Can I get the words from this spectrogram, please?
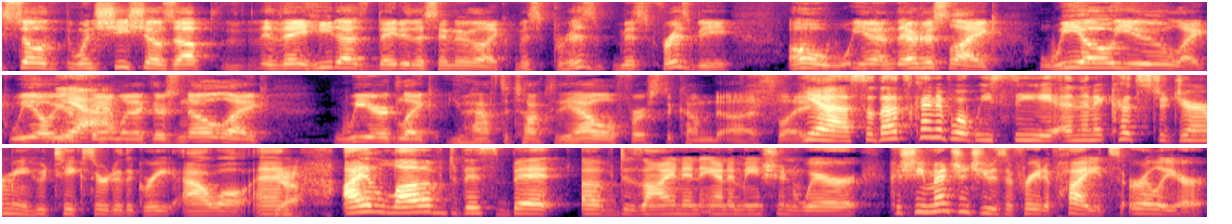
so when she shows up, they he does they do the same thing. They're like, Miss Bris Miss Frisby, oh yeah, and they're just like, We owe you, like we owe your Yeah. family. Like there's no like weird like you have to talk to the owl first to come to us. Like Yeah, so that's kind of what we see. And then it cuts to Jeremy, who takes her to the Great Owl. And Yeah. I loved this bit of design and animation where, because she mentioned she was afraid of heights earlier,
